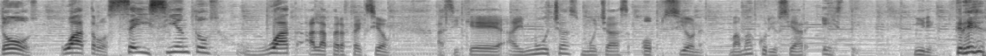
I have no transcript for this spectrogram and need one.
2, 4, 600 watts a la perfección. Así que hay muchas, muchas opciones. Vamos a curiosear este. Miren, tres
